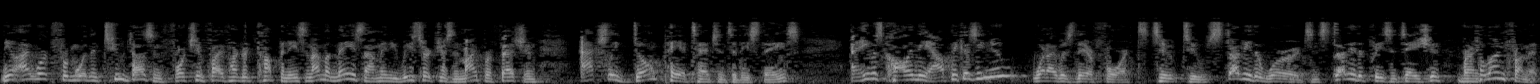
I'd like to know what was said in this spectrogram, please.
Neil, I work for more than two dozen Fortune 500 companies, and I'm amazed how many researchers in my profession actually don't pay attention to these things. And he was calling me out because he knew what I was there for, to, to study the words and study the presentation, Right. to learn from it.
